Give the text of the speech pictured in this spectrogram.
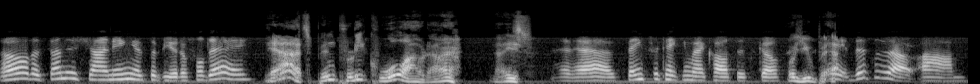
Oh, the sun is shining. It's a beautiful day. Yeah, it's been pretty cool out, huh? Nice. It has. Thanks for taking my call, Ciscoe. Oh, you bet. Hey, this is a. Um,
